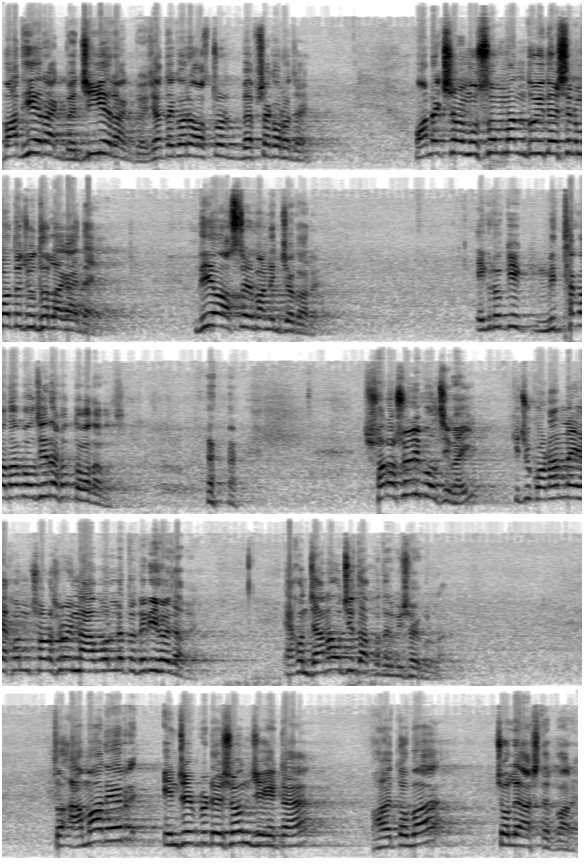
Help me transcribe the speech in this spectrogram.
বাঁধিয়ে রাখবে, জিয়ে রাখবে, যাতে করে অস্ত্র ব্যবসা করা যায়। অনেক সময় মুসলমান দুই দেশের মধ্যে যুদ্ধ লাগায় দেয়, দিয়ে অস্ত্রের বাণিজ্য করে। এগুলো কি মিথ্যা কথা বলছি না সত্য কথা বলছি? সরাসরি বলছি ভাই, কিছু করার নাই, এখন সরাসরি না বললে তো দেরি হয়ে যাবে। এখন জানা উচিত আপনাদের বিষয়গুলো। তো আমাদের ইন্টারপ্রিটেশন যে এটা, হয়তোবা চলে আসতে পারে।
